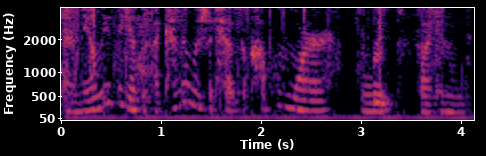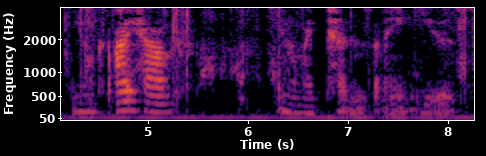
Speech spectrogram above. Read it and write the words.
And the only thing is, is I kind of wish it has a couple more loops so I can, you know, because I have, you know, my pens that I use.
